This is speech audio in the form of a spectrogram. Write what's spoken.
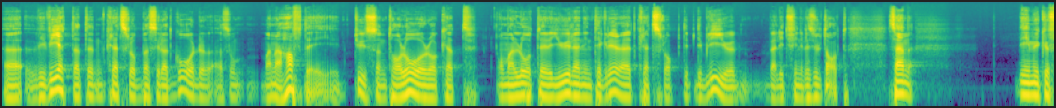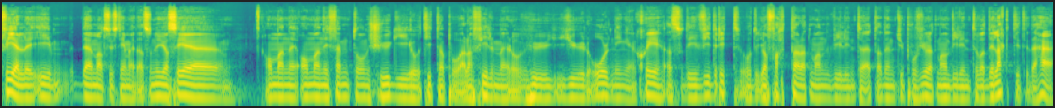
Eh, vi vet att en kretsloppsbaserad gård, alltså man har haft det i tusental år och att om man låter djuren integrera ett kretslopp, det, det blir ju väldigt fint resultat. Sen, det är mycket fel i det matsystemet. Alltså nu jag ser om man, är, om man är 15-20 och tittar på alla filmer och hur djurordningen sker. Alltså det är vidrigt. Och jag fattar att man vill inte äta den typen av djur, att man vill inte vara delaktig i det här.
